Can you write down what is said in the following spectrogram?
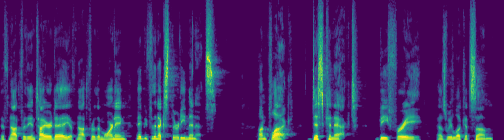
If not for the entire day, if not for the morning, maybe for the next 30 minutes. Unplug, disconnect, be free as we look at some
